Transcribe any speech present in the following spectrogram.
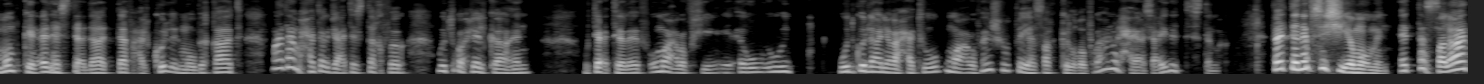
ممكن عندها استعداد تفعل كل الموبقات ما دام حترجع تستغفر وتروح للكاهن وتعترف وما أعرف شيء وتقول أنا راح أتوب وما أعرف إيش وتعطيها صك الغفران والحياة سعيدة تستمر. فأنت نفس الشيء يا مؤمن أنت الصلاة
